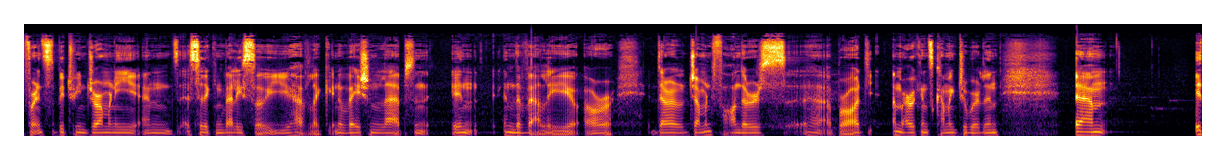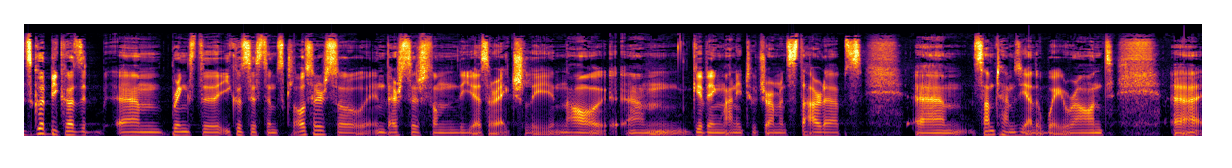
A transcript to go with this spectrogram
for instance, between Germany and Silicon Valley. So you have like innovation labs in in, in the valley, or there are German founders uh, abroad, Americans coming to Berlin. Um, it's good because it um, brings the ecosystems closer. So investors from the US are actually now um, giving money to German startups. Um, sometimes the other way around. Uh,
